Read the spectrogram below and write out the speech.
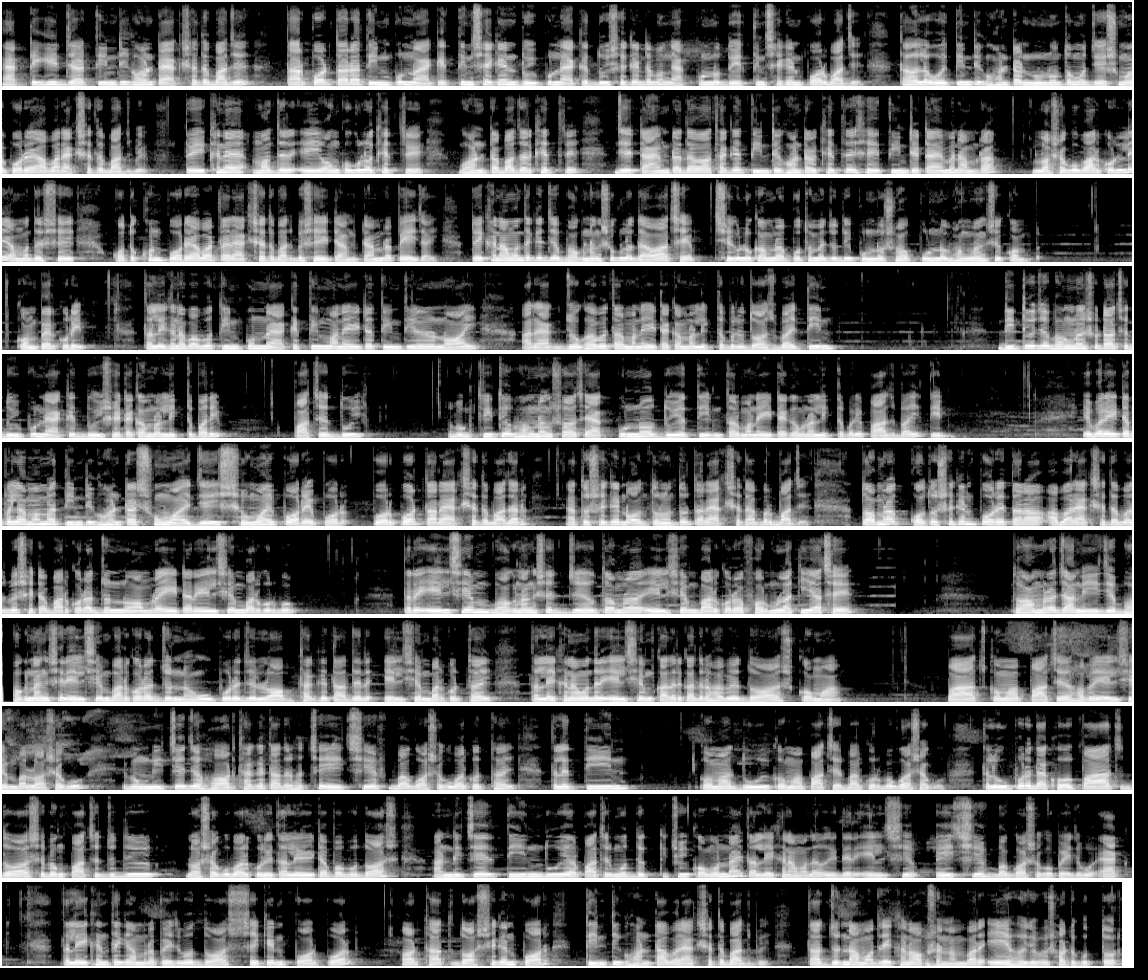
একটি গির্জার তিনটি ঘণ্টা একসাথে বাজে, তারপর তারা তিন পূর্ণ একের তিন সেকেন্ড, দুই পূর্ণ একের দুই সেকেন্ড এবং এক পূর্ণ দুইয়ের তিন সেকেন্ড পর বাজে। তাহলে ওই তিনটি ঘণ্টার ন্যূনতম যে সময় পরে আবার একসাথে বাজবে। তো এখানে আমাদের এই অঙ্কগুলোর ক্ষেত্রে, ঘণ্টা বাজার ক্ষেত্রে যে টাইমটা দেওয়া থাকে তিনটে ঘণ্টার ক্ষেত্রে, সেই তিনটে টাইমের আমরা লসাগু বার করলেই আমাদের সেই কতক্ষণ পরে আবার তার একসাথে বাজবে সেই টাইমটা আমরা পেয়ে যাই। তো এখানে আমাদেরকে যে ভগ্নাংশগুলো দেওয়া আছে, সেগুলোকে আমরা প্রথমে যদি পূর্ণ পূর্ণ ভগ্নাংশে কম কম্পেয়ার করি তাহলে এখানে পাবো তিন পূর্ণ একের তিন মানে এটা তিন তিনের নয়, আর এক যোগ হবে তার মানে এটাকে আমরা লিখতে পারি দশ বাই তিন। দ্বিতীয় যে ভগ্নাংশটা আছে দুই পূর্ণ একের দুই, সেটাকে আমরা লিখতে পারি পাঁচের দুই। এবং তৃতীয় ভগ্নাংশ আছে এক পূর্ণ দুইয়ের তিন, তার মানে এইটাকে আমরা লিখতে পারি পাঁচ বাই তিন। এবার এইটা পেলাম আমরা তিনটি ঘণ্টার সময়, যেই সময় পরে পর পর পর তারা একসাথে বাজার, এত সেকেন্ড অন্তর অন্তর তারা একসাথে আবার বাজে। তো আমরা কত সেকেন্ড পরে তারা আবার একসাথে বাজবে সেটা বার করার জন্য আমরা এটার এলসিএম বার করব। তার এলসিএম ভগ্নাংশের যেহেতু আমরা এলসিএম বার করার ফর্মুলা কী আছে? তো আমরা জানি যে ভগ্নাংশের এলসিএম বার করার জন্য উপরে যে লব থাকে তাদের এলসিএম বার করতে হয়। তাহলে এখানে আমাদের এলসিএম কাদের কাদের হবে? দশ কমা পাঁচ কমা পাঁচের হবে এলসিএম বা লসাগু এবং নিচে যে হর থাকে তাদের হচ্ছে এইচসিএফ বা গসাগু বার করতে হয়। তাহলে তিন কমা দুই কমা পাঁচের বার করব গসাগু। তাহলে উপরে দেখো পাঁচ, দশ এবং পাঁচের যদি লসাগু বার করি, তাহলে এইটা পাবো দশ। আর নিচে তিন, দুই আর পাঁচের মধ্যে কিছুই কমন নাই, তাহলে এখানে আমাদের এদের এলসিএফ এইচসিএফ বা গসাগু পেয়ে যাব এক। তাহলে এখান থেকে আমরা পেয়ে যাব দশ সেকেন্ড পর পর, অর্থাৎ দশ সেকেন্ড পর তিনটি ঘণ্টা আবার একসাথে বাজবে। তার জন্য আমাদের এখানে অপশান নাম্বার এ হয়ে যাবে সঠিক উত্তর।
